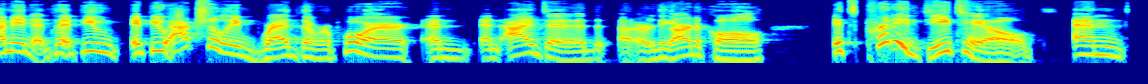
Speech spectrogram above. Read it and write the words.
I mean, if you if you actually read the report and and I did or the article, it's pretty detailed. And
